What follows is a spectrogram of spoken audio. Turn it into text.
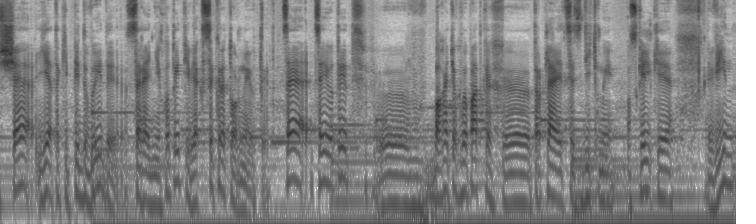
ще є такі підвиди середніх отитів, як секреторний отит. Це цей отит е, в багатьох випадках трапляється з дітьми, оскільки він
